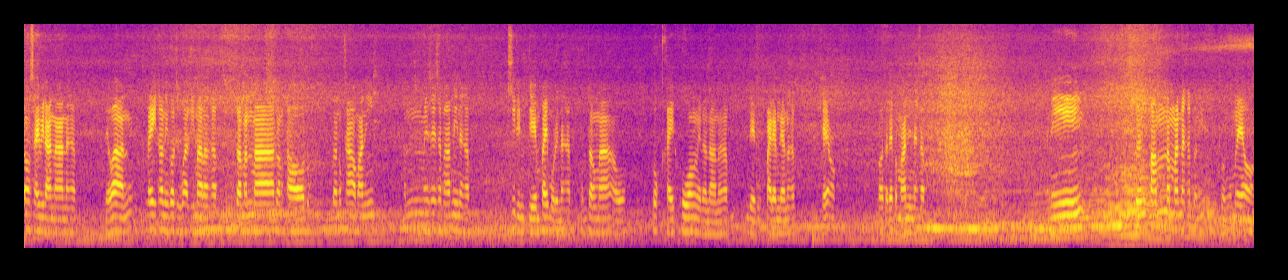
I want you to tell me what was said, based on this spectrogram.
ต้องใช้เวลานานนะครับ แต่ว่าในเท่านี้ก็ถือว่าดีมากแล้วครับ ตอนมันมาตอนเขาตอนลูกค้าเอามานี้ มันไม่ใช่สภาพนี้นะครับขี้ดินเตรียมไปหมดเลยนะครับ ผมต้องมาเอาพวกไขควงอะไรต่างๆนะครับ เด็ดปแหลมๆนะครับแค่ออกก็จะได้ประมาณนี้นะครับ อันนี้เครื่องปั๊มน้ำมันนะครับตัวนี้ ผมก็ไม่ได้ออก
